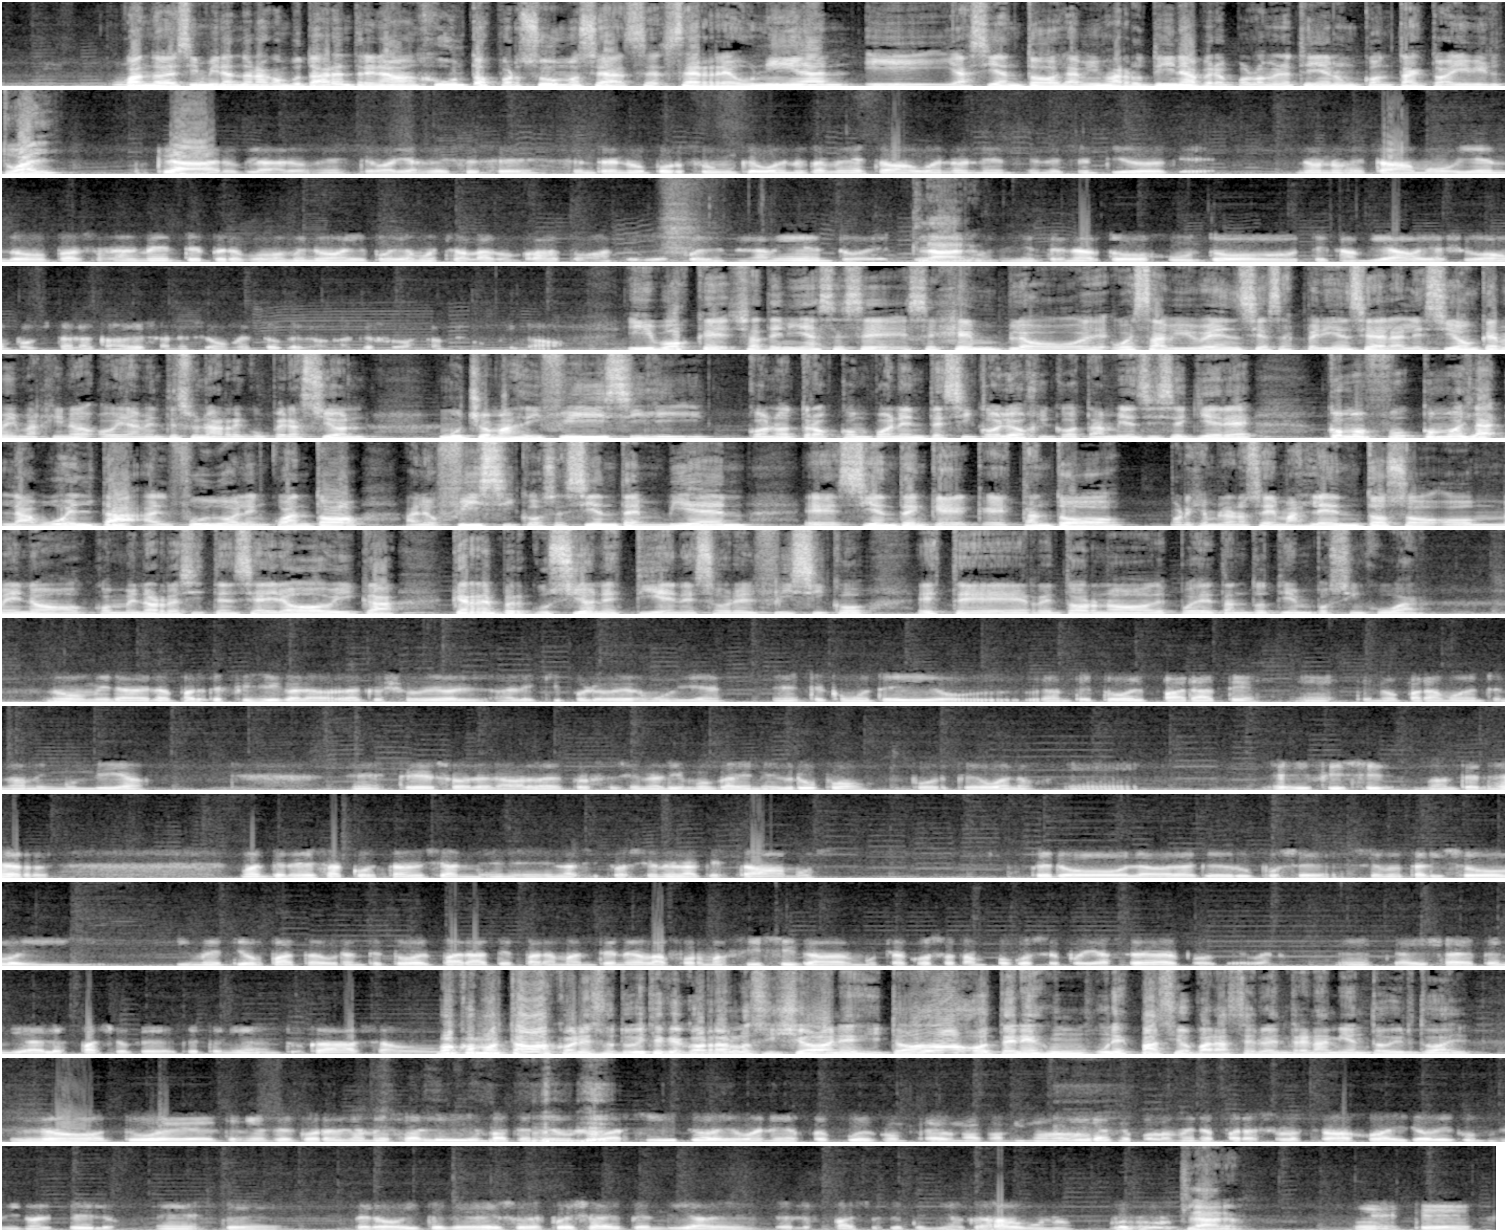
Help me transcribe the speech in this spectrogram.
Cuando decís mirando una computadora, entrenaban juntos por Zoom, o sea, se, se reunían y, y hacían todos la misma rutina, pero por lo menos tenían un contacto ahí virtual. Claro, claro, este, varias veces se, se entrenó por Zoom, que bueno, también estaba bueno en el, en el sentido de que no nos estábamos viendo personalmente, pero por lo menos ahí podíamos charlar un rato antes y después del entrenamiento. este, Claro. bueno, y entrenar todos juntos te cambiaba y ayudaba un poquito a la cabeza en ese momento, que la verdad que fue bastante complicado. Y vos que ya tenías ese, ese ejemplo o, o esa vivencia, esa experiencia de la lesión, que me imagino obviamente es una recuperación mucho más difícil y con otros componentes psicológicos también si se quiere, ¿cómo, cómo es la, la vuelta al fútbol en cuanto a lo físico? ¿Se sienten bien? Eh, ¿Sienten que, que están todos, por ejemplo, no sé, más lentos o, menos, con menor resistencia aeróbica? ¿Qué repercusiones tiene sobre el físico este retorno después de tanto tiempo sin jugar? No, mira, de la parte física, la verdad que yo veo al, al equipo lo veo muy bien. Este, como te digo, durante todo el parate, este, no paramos de entrenar ningún día. Este, eso la verdad del profesionalismo que hay en el grupo, porque bueno, eh, es difícil mantener mantener esa constancia en la situación en la que estábamos. Pero la verdad que el grupo se, se mentalizó y, y metió pata durante todo el parate para mantener la forma física, muchas cosas tampoco se podía hacer porque bueno, este, ahí ya dependía del espacio que, que tenías en tu casa o ¿Vos cómo estabas con eso? ¿Tuviste que correr los sillones y todo? ¿O tenés un, un espacio para hacer el entrenamiento virtual? no, tuve, tenía que correr la mesa living para tener un lugarcito y bueno, después pude comprar una caminadora que por lo menos para hacer los trabajos aeróbicos me vino al pelo. Este, pero viste que de eso después ya dependía de- del espacio que tenía cada uno. Claro. Este,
